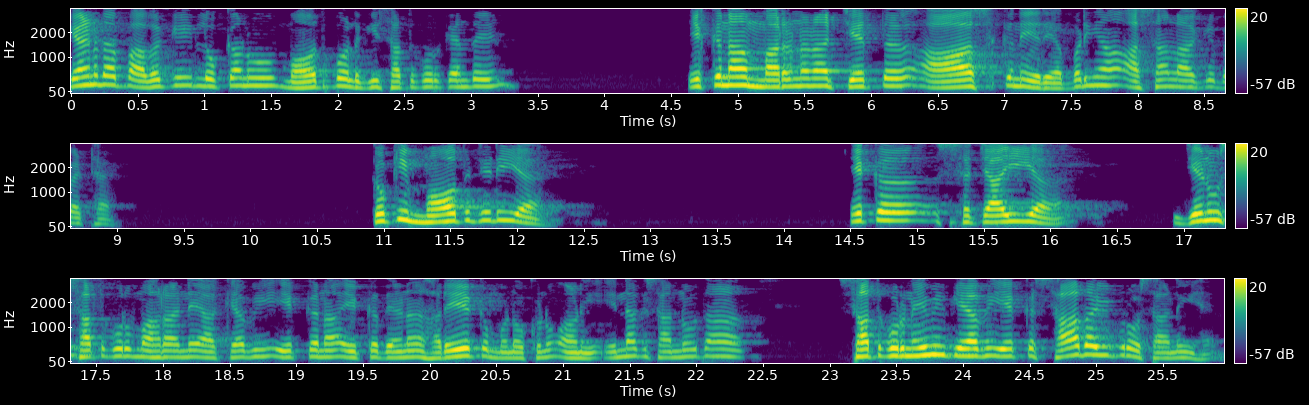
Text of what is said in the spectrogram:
ਕਹਿਣ ਦਾ ਭਾਵ ਕਿ ਲੋਕਾਂ ਨੂੰ ਮੌਤ ਭੁੱਲ ਗਈ, ਸਤਿਗੁਰ ਕਹਿੰਦੇ। ਇੱਕ ਨਾ ਮਰਨ, ਨਾ ਚਿੱਤ, ਆਸ ਘਨੇਰਿਆ, ਬੜੀਆਂ ਆਸਾਂ ਲਾ ਕੇ ਬੈਠਾ ਕਿਉਂਕਿ ਮੌਤ ਜਿਹੜੀ ਆ ਇੱਕ ਸਚਾਈ ਆ, ਜਿਹਨੂੰ ਸਤਿਗੁਰੂ ਮਹਾਰਾਜ ਨੇ ਆਖਿਆ ਵੀ ਇੱਕ ਨਾ ਇੱਕ ਦਿਨ ਹਰੇਕ ਮਨੁੱਖ ਨੂੰ ਆਉਣੀ। ਇਹਨਾਂ ਕਿ ਸਾਨੂੰ ਤਾਂ ਸਤਿਗੁਰੂ ਨੇ ਵੀ ਕਿਹਾ ਵੀ ਇੱਕ ਸਾਹ ਦਾ ਵੀ ਭਰੋਸਾ ਨਹੀਂ ਹੈ।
